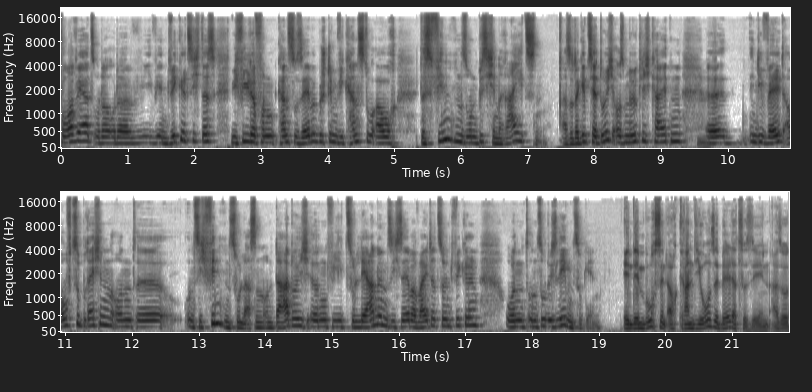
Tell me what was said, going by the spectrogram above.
vorwärts oder, oder wie, wie entwickelt sich das? Wie viel davon kannst du selber bestimmen? Wie kannst du auch das Finden so ein bisschen reizen? Also da gibt es ja durchaus Möglichkeiten, mhm. äh, in die Welt aufzubrechen und, äh, und sich finden zu lassen und dadurch irgendwie zu lernen, sich selber weiterzuentwickeln und, und so durchs Leben zu gehen. In dem Buch sind auch grandiose Bilder zu sehen. Also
